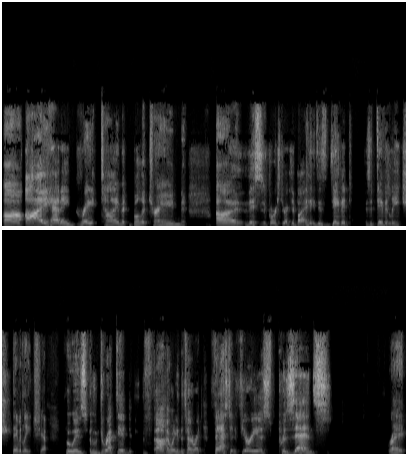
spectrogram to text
Uh, I had a great time at Bullet Train. Uh, this is of course directed by I think it is David. Is it David Leitch? David Leitch. Yep. Who is who directed uh, I want to get the title right. Fast and Furious presents right?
